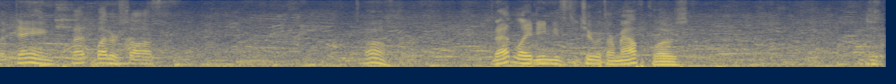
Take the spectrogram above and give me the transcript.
But dang, that butter sauce. Oh, that lady needs to chew with her mouth closed. Just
